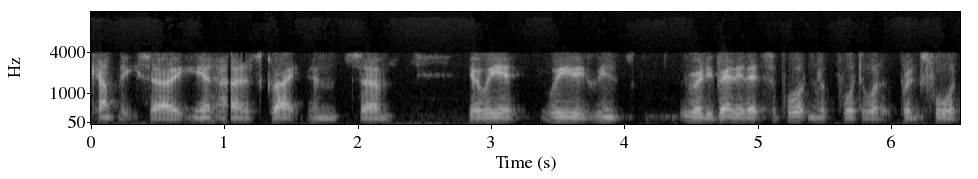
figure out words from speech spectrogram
company. So you know, it's great, and um, yeah, we, we we really value that support and look forward to what it brings forward.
